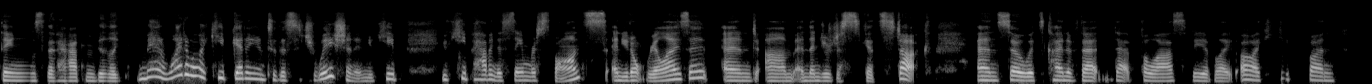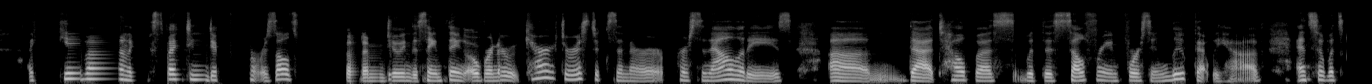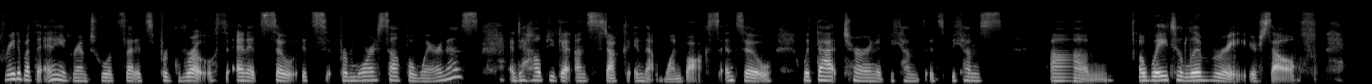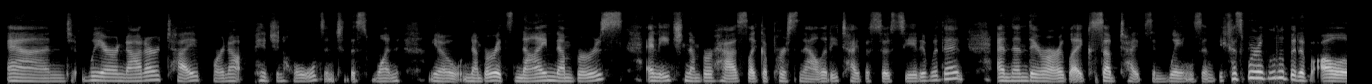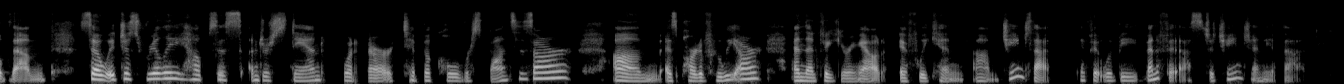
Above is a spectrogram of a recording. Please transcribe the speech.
things that happen be like man why do i keep getting into this situation? And you keep you keep having the same response and you don't realize it. And um, and then you just get stuck. And so it's kind of that that philosophy of like oh i keep on I keep on expecting different results, but I'm doing the same thing over and over. Characteristics in our personalities um, that help us with this self reinforcing loop that we have. And so, what's great about the Enneagram tool is that it's for growth and it's so it's for more self awareness and to help you get unstuck in that one box. And so, with that turn, it becomes it becomes um, a way to liberate yourself and we are not our type we're not pigeonholed into this one you know number it's nine numbers and each number has like a personality type associated with it and then there are like subtypes and wings and because we're a little bit of all of them. So it just really helps us understand what our typical responses are um, as part of who we are and then figuring out if we can um, change that if it would be benefit us to change any of that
